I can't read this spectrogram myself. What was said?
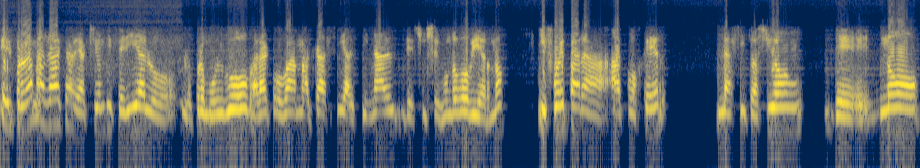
El programa DACA de acción diferida lo, lo promulgó Barack Obama casi al final de su segundo gobierno y fue para acoger la situación de no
